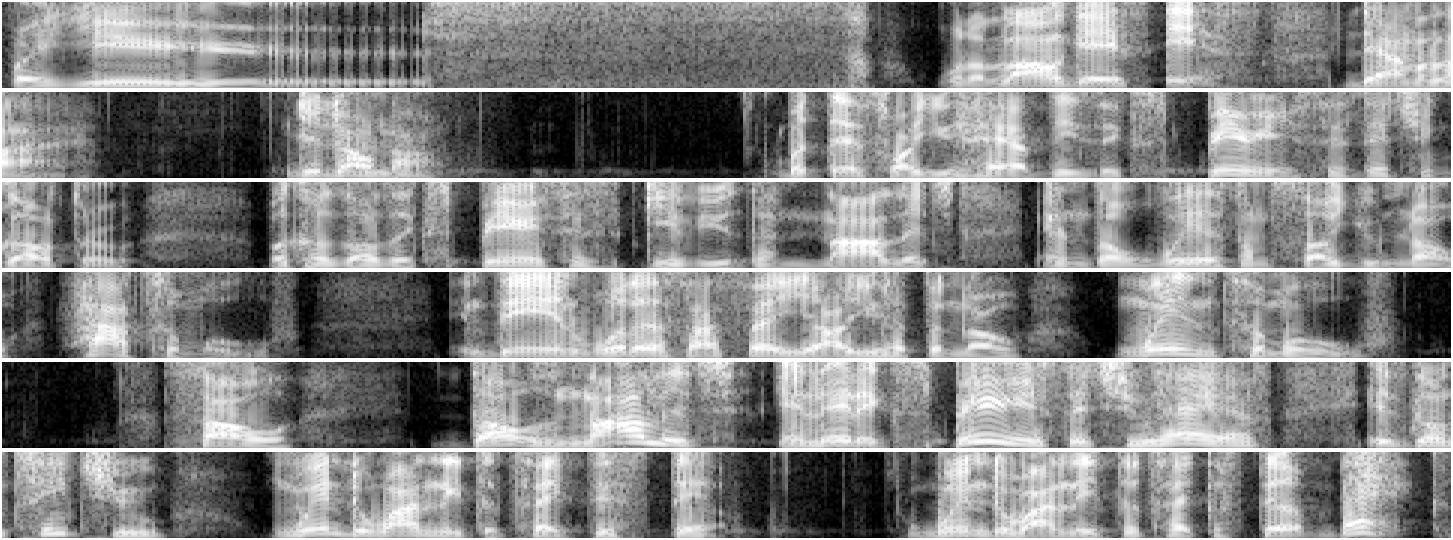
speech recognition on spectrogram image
for years with a long ass S down the line. You don't know. But that's why you have these experiences that you go through because those experiences give you the knowledge and the wisdom so you know how to move. And then what else I say, y'all, you have to know when to move. So those knowledge and that experience that you have is going to teach you when do I need to take this step? When do I need to take a step back?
